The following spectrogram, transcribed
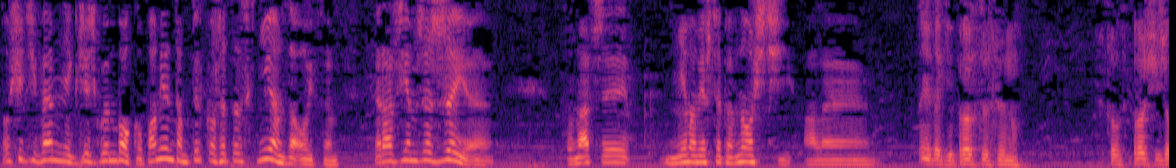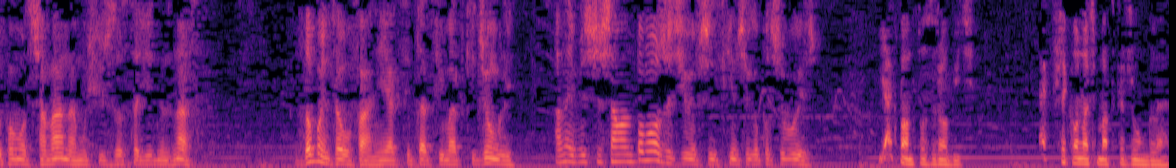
To siedzi we mnie gdzieś głęboko. Pamiętam tylko, że tęskniłem za ojcem. Teraz wiem, że żyje. To znaczy, nie mam jeszcze pewności, ale nie taki prosty, synu. Chcąc prosić o pomoc szamana, musisz zostać jednym z nas. Zdobądź zaufanie i akceptację Matki Dżungli, a najwyższy szaman pomoże ci we wszystkim, czego potrzebujesz. Jak mam to zrobić? Jak przekonać matkę dżunglę?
